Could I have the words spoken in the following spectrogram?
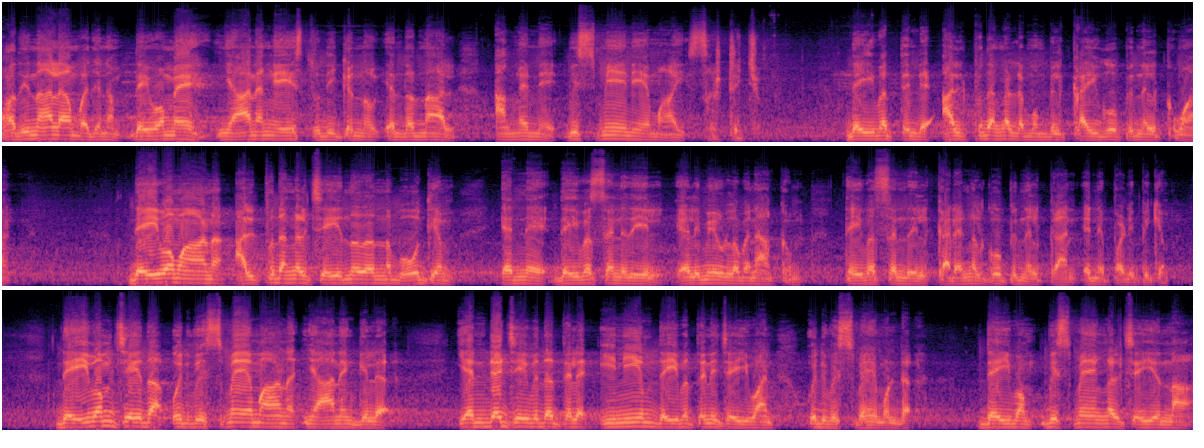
പതിനാലാം വചനം ദൈവമേ ഞാനങ്ങയെ സ്തുതിക്കുന്നു എന്തെന്നാൽ അങ്ങനെ വിസ്മയനീയമായി സൃഷ്ടിച്ചു. ദൈവത്തിന്റെ അത്ഭുതങ്ങളുടെ മുമ്പിൽ കൈകൂപ്പി നിൽക്കുവാൻ. ദൈവമാണ് അത്ഭുതങ്ങൾ ചെയ്യുന്നതെന്ന ബോധ്യം എന്നെ ദൈവസന്നിധിയിൽ എളിമയുള്ളവനാക്കും. ദൈവസന്നിധിയിൽ കരങ്ങൾ കൂപ്പി നിൽക്കാൻ എന്നെ പഠിപ്പിക്കും. ദൈവം ചെയ്ത ഒരു വിസ്മയമാണ് ഞാനെങ്കിൽ എന്റെ ജീവിതത്തിൽ ഇനിയും ദൈവത്തിന് ചെയ്യുവാൻ ഒരു വിസ്മയമുണ്ട്. ദൈവം വിസ്മയങ്ങൾ ചെയ്യുന്ന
